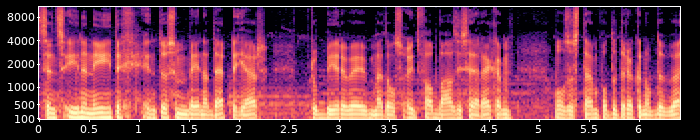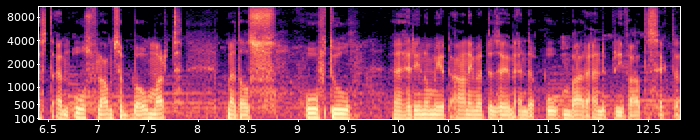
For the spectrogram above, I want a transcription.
Sinds 1991, intussen bijna 30 jaar, proberen wij met ons uitvalbasis in Rekken onze stempel te drukken op de West- en Oost-Vlaamse bouwmarkt met als hoofddoel een gerenommeerd aannemer te zijn in de openbare en de private sector.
